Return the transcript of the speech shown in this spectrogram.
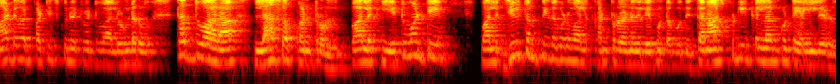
మాట ఎవరు పట్టించుకునేటువంటి వాళ్ళు ఉండరు. తద్వారా లాస్ ఆఫ్ కంట్రోల్ వాళ్ళకి ఎటువంటి వాళ్ళ జీవితం మీద కూడా వాళ్ళ కంట్రోల్ అనేది లేకుండా పోతుంది తన హాస్పిటల్కి వెళ్ళాలనుకుంటే వెళ్ళలేడు.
